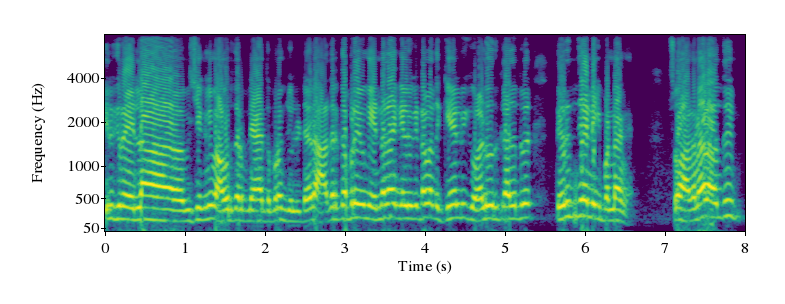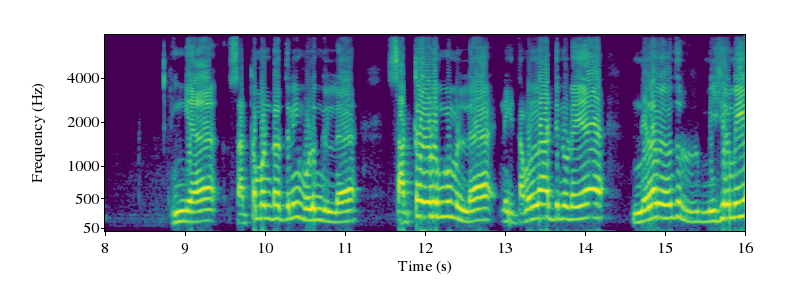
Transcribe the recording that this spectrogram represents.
இருக்கிற எல்லா விஷயங்களையும் அவர் தரப்பு நியாயத்தப்புறம் சொல்லிட்டாரு. அதற்கப்புறம் இவங்க என்னதான் கேள்வி கேட்டாலும் அந்த கேள்விக்கு வலு இருக்காதுன்றது தெரிஞ்சே இன்னைக்கு பண்ணாங்க. ஸோ அதனால வந்து இங்க சட்டமன்றத்திலையும் ஒழுங்கு இல்லை சட்ட ஒழுங்கும் இல்லை. இன்னைக்கு தமிழ்நாட்டினுடைய நிலைமை வந்து மிக மிக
